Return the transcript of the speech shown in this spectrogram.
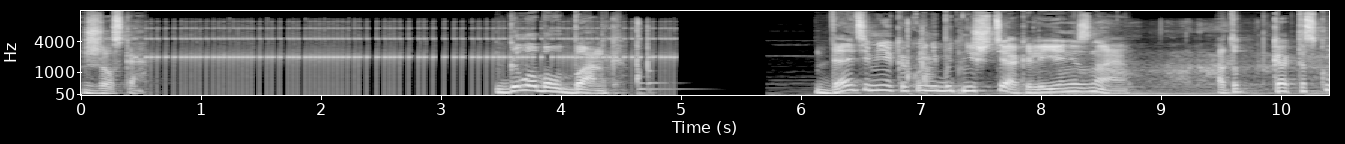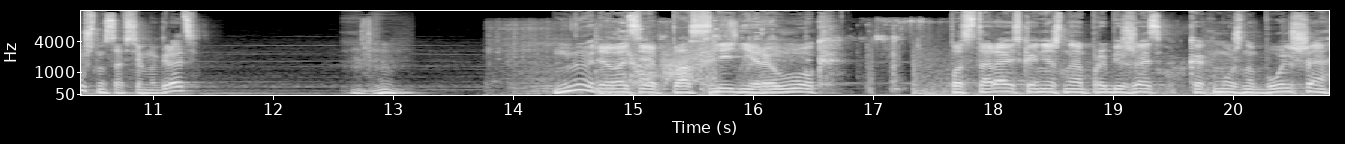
жестко. Global Bank. Дайте мне какой-нибудь ништяк, или я не знаю. А тут как-то скучно совсем играть. Угу. Ну давайте последний рывок. Постараюсь, конечно, пробежать как можно больше.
